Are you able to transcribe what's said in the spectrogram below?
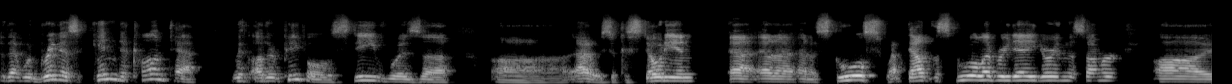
that would bring us into contact with other people. Steve was uh, I was a custodian at, at, a, at a school, swept out the school every day during the summer. Uh,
